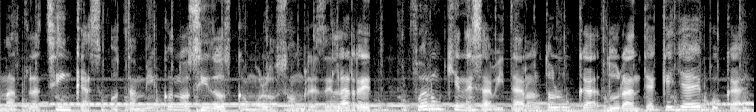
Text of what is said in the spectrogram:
Matlatzincas, o también conocidos como los hombres de la red, fueron quienes habitaron Toluca durante aquella época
